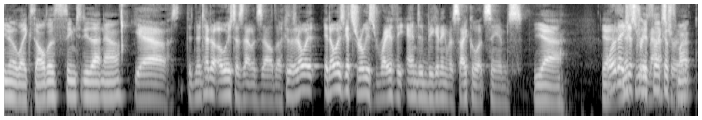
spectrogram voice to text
You know, like Zelda seem to do that now. Yeah, the Nintendo always does that with Zelda because it always it always gets released right at the end and beginning of a cycle. It seems. Yeah. Yeah. Or they and just it's, it's like a remaster smart it.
